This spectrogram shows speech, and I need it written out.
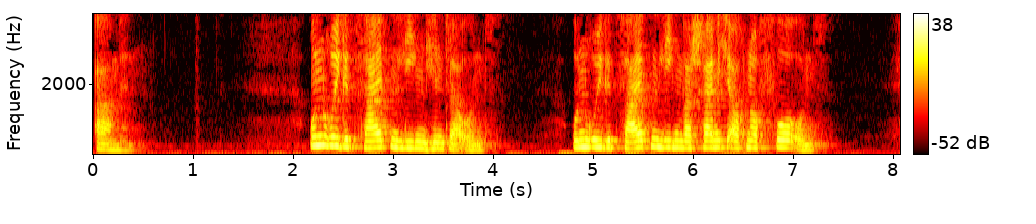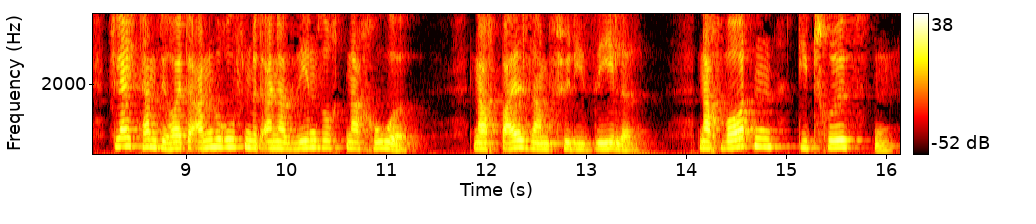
Amen. Unruhige Zeiten liegen hinter uns. Unruhige Zeiten liegen wahrscheinlich auch noch vor uns. Vielleicht haben Sie heute angerufen mit einer Sehnsucht nach Ruhe, nach Balsam für die Seele, nach Worten, die trösten,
